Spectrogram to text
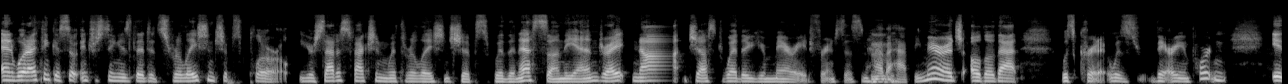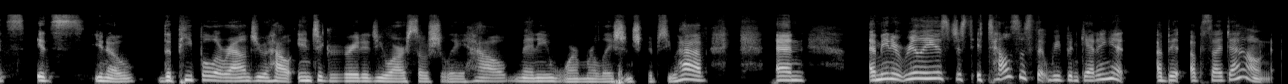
and what I think is so interesting is that it's relationships plural. Your satisfaction with relationships with an S on the end, right? Not just whether you're married, for instance, and have mm. a happy marriage, although that was crit- was very important. It's it's you know the people around you, how integrated you are socially, how many warm relationships you have, and. I mean, it really is just, it tells us that we've been getting it a bit upside down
